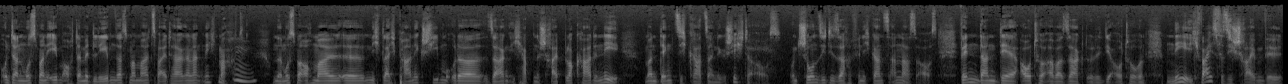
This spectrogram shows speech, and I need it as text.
Und dann muss man eben auch damit leben, dass man mal zwei Tage lang nicht macht. Mhm. Und dann muss man auch mal äh, nicht gleich Panik schieben oder sagen, ich habe eine Schreibblockade. Nee, man denkt sich gerade seine Geschichte aus. Und schon sieht die Sache, finde ich, ganz anders aus. Wenn dann der Autor aber sagt oder die Autorin, nee, ich weiß, was ich schreiben will,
